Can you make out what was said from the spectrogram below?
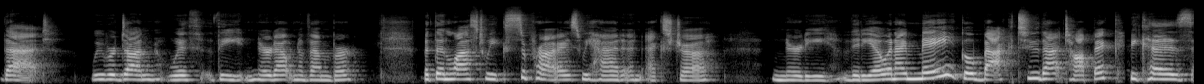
that we were done with the Nerd Out November. But then last week's surprise, we had an extra nerdy video. And I may go back to that topic because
